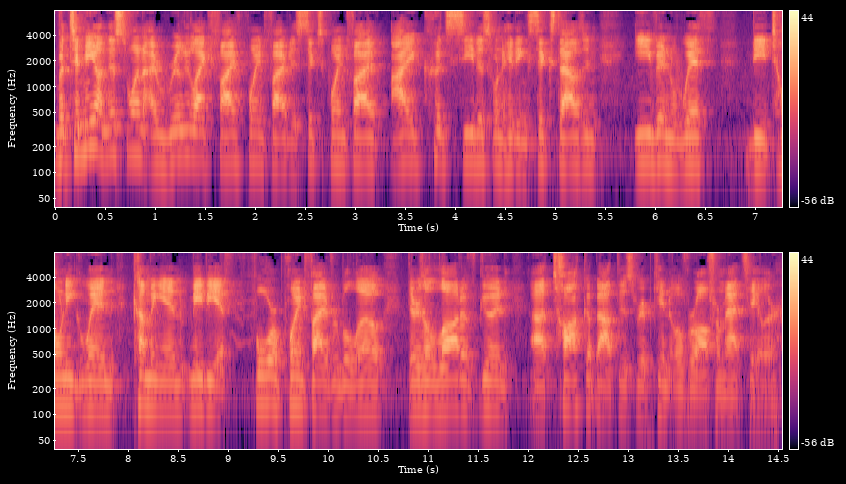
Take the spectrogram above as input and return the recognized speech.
But to me on this one, I really like 5.5 to 6.5. I could see this one hitting 6,000 even with the Tony Gwynn coming in maybe at 4.5 or below. There's a lot of good uh, talk about this Ripken overall from Matt Taylor.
